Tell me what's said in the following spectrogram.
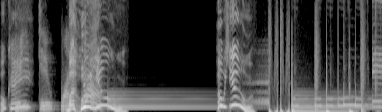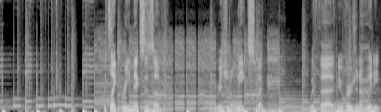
Okay. Three, two, one, But who are you? Who are you? It's like remixes of the original weeks, but with a new version of Whitty.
